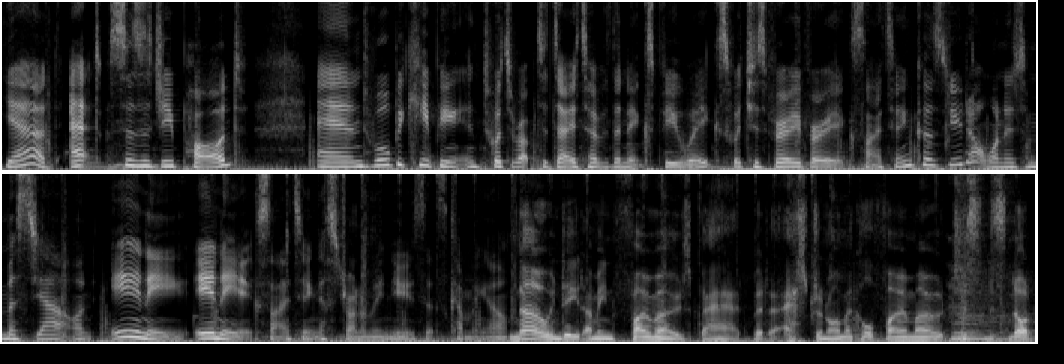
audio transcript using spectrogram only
Yeah, at Syzygy Pod. And we'll be keeping Twitter up to date over the next few weeks, which is very, very exciting because you don't want to miss out on any any exciting astronomy news that's coming up. No, indeed. I mean, FOMO's bad, but astronomical FOMO just it's not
